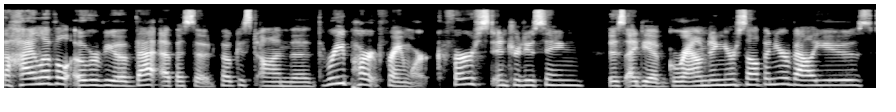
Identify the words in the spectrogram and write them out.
The high level overview of that episode focused on the three part framework. First, introducing this idea of grounding yourself in your values,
